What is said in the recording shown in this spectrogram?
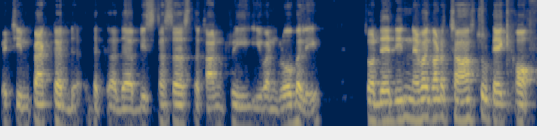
which impacted the, uh, the businesses, the country, even globally. So they didn't never got a chance to take off.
